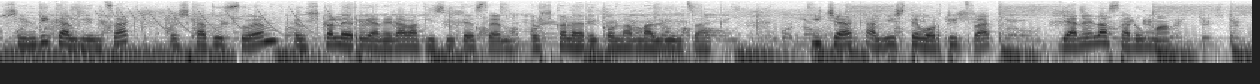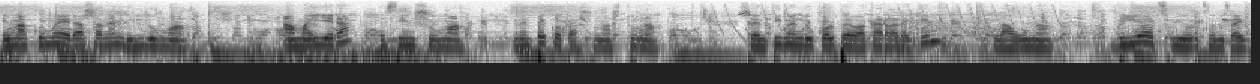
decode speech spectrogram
sindikalgintzak eskatu zuen Euskal Herrian erabaki zitezen Euskal Herriko lan baldintzak. Itxak, albiste bortitzak, janela zaruma, emakume erasanen bilduma, amaiera ezin suma, menpekotasun astuna, sentimendu kolpe bakarrarekin laguna, bihotz bihurtzen zait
